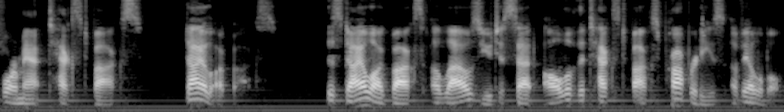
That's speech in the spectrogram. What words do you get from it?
Format Text Box dialog box. This dialog box allows you to set all of the text box properties available.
